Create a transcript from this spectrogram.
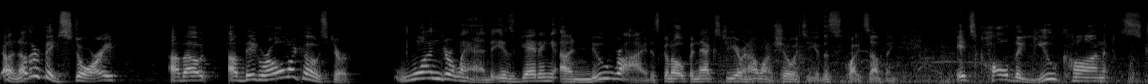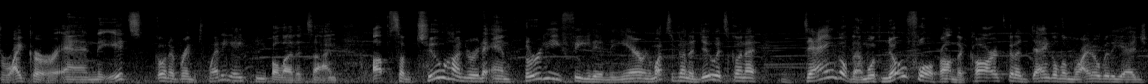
Got another big story about a big roller coaster. Wonderland is getting a new ride. It's going to open next year, and I want to show it to you. This is quite something. It's called the Yukon Striker, and it's going to bring 28 people at a time up some 230 feet in the air. And what's it going to do? It's going to dangle them with no floor on the car. It's going to dangle them right over the edge,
